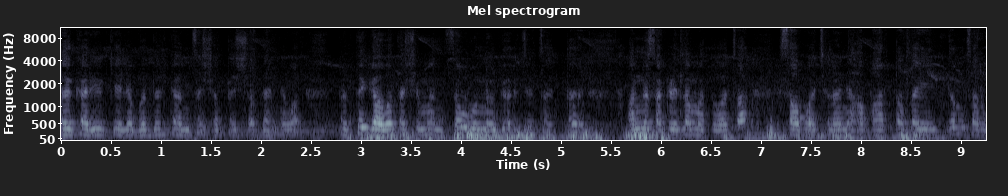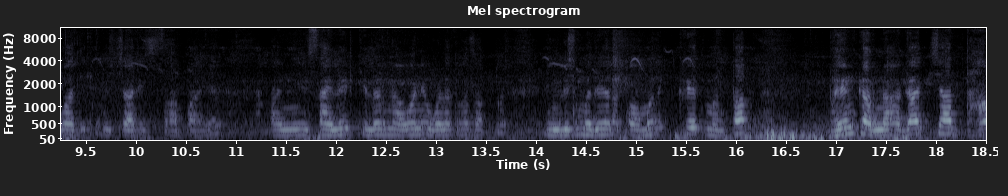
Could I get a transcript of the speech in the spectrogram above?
सहकार्य केल्याबद्दल त्यांचं शतशत धन्यवाद. प्रत्येक गावात अशी माणसं होणं गरजेचं आहे. तर अन्न साखळीतला महत्त्वाचा साप वाचला आणि हा भारतातला एकदम सर्वाधिक विषारी साप आहे आणि सायलेंट किलर नावाने ओळखला जातो. इंग्लिशमध्ये याला कॉमन क्रेत म्हणतात. भयंकर नागाच्या दहा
